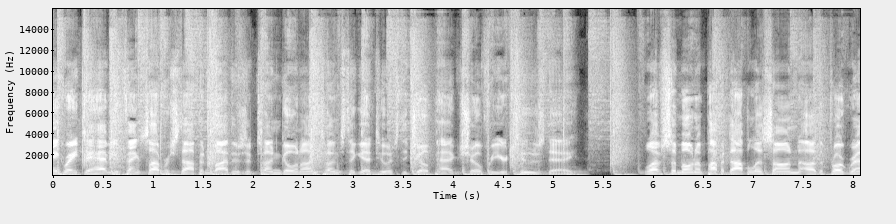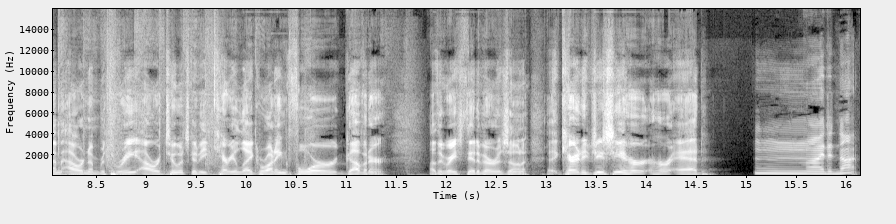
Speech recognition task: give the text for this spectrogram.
Hey, great to have you. Thanks a lot for stopping by. There's a ton going on, tons to get to. It's the Joe Pag Show for your Tuesday. We'll have Simona Papadopoulos on uh, the program, hour number three. Hour two, it's going to be Kari Lake running for governor of the great state of Arizona. Uh, Carrie, did you see her, her ad? Mm, I did not.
